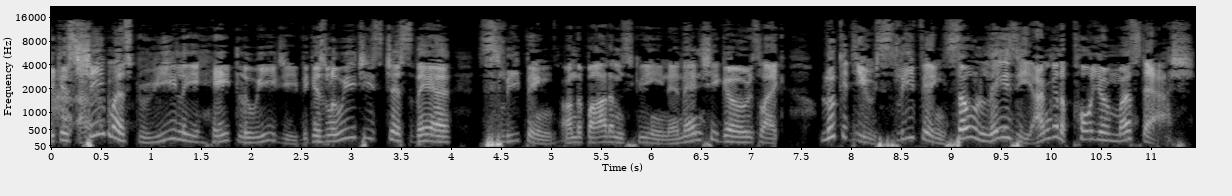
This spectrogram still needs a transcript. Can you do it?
Because she must really hate Luigi because Luigi's just there sleeping on the bottom screen and then she goes like, look at you sleeping, so lazy, I'm gonna pull your mustache.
